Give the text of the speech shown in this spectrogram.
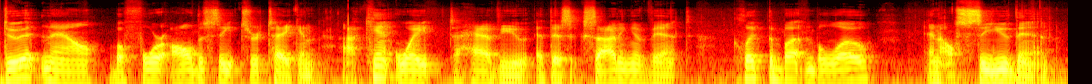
Do it now before all the seats are taken. I can't wait to have you at this exciting event. Click the button below, and I'll see you then.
